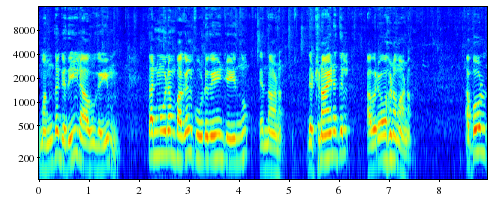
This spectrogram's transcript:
മന്ദഗതിയിലാവുകയും തന്മൂലം പകൽ കൂടുകയും ചെയ്യുന്നു എന്നാണ്. ദക്ഷിണായനത്തിൽ അവരോഹണമാണ്. അപ്പോൾ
